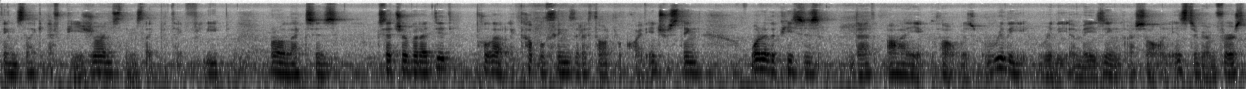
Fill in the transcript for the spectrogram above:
Things like FP Journes, things like Patek Philippe, Rolexes, etc. But I did pull out a couple things that I thought were quite interesting. One of the pieces that I thought was really, really amazing, I saw on Instagram first,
